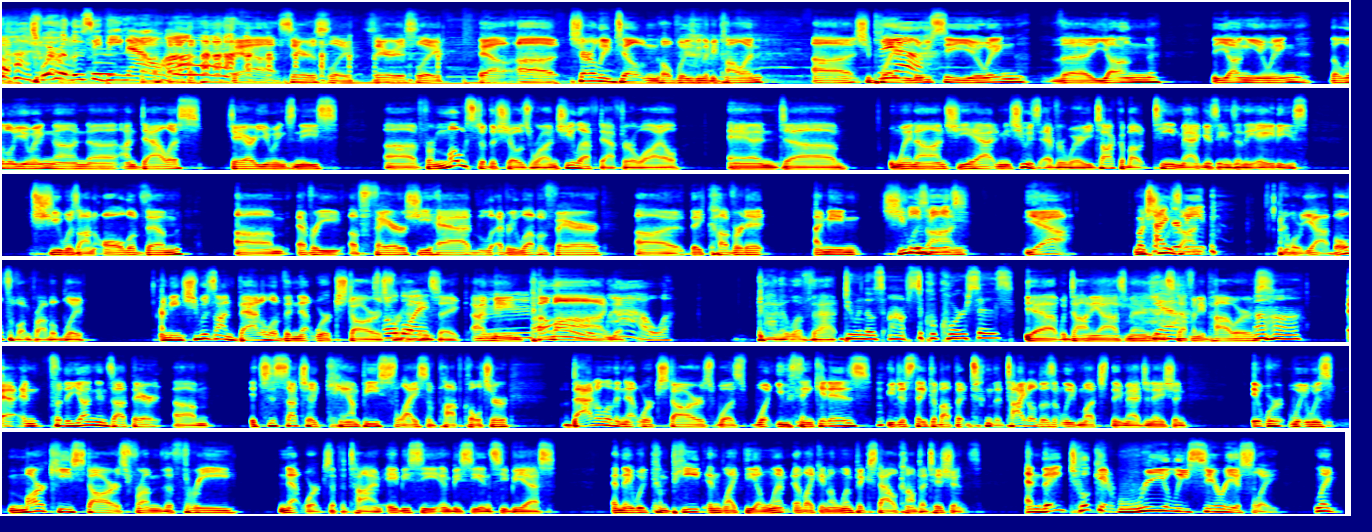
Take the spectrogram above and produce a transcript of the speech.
Gosh, where would Lucy be now, huh? yeah, seriously, seriously. Yeah, uh, Charlene Tilton. Hopefully, he's going to be calling. Uh, she played Yeah. Lucy Ewing, the young, the young Ewing, the little Ewing on uh, on Dallas. J.R. Ewing's niece. Uh, for most of the show's run, she left after a while and uh, went on. She had, I mean, she was everywhere. You talk about teen magazines in the '80s. She was on all of them. Um, every affair she had, every love affair, uh, they covered it. I mean, she Teen was Beat? on, yeah, Or she was Tiger on- Beat? or yeah, both of them probably. I mean, she was on Battle of the Network Stars Oh, for boy. heaven's sake. I mean, come Oh, on, Wow. God, I love that. Doing those obstacle courses. Yeah, with Donny Osmond and Stefanie Powers. Uh huh. Uh, and for the youngins out there, um, it's just such a campy slice of pop culture. Battle of the Network Stars was what you think it is. You just think about the the title doesn't leave much to the imagination. It were it was marquee stars from the three networks at the time: ABC, NBC, and CBS, and they would compete in like the Olymp like in Olympic style competitions, and they took it really seriously. Like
